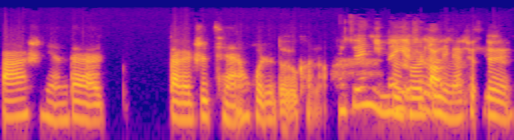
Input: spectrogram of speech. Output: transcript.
八十年代大概之前或者都有可能。所以你们也是老这里面小区确对，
